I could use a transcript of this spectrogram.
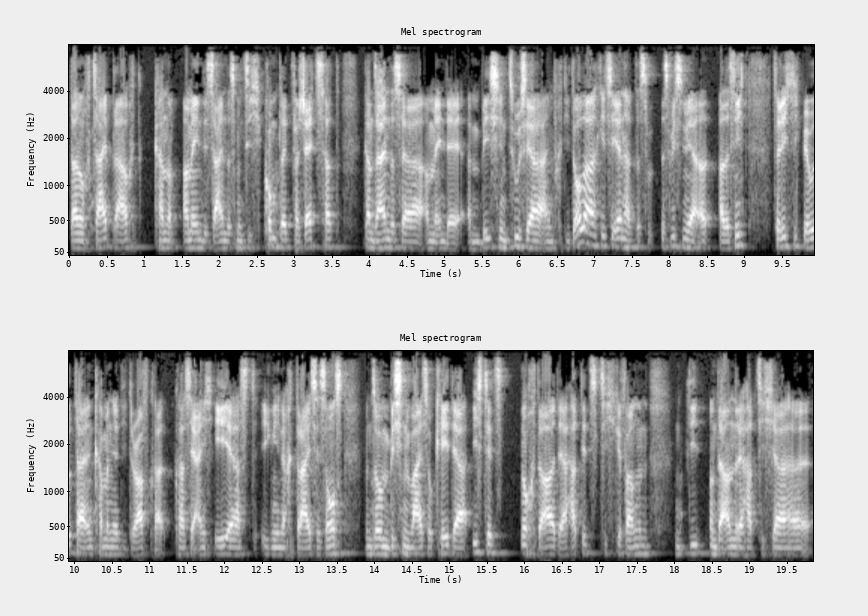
da noch Zeit braucht, kann am Ende sein, dass man sich komplett verschätzt hat, kann sein, dass er am Ende ein bisschen zu sehr einfach die Dollar gesehen hat, das, das wissen wir alles nicht. So richtig beurteilen kann man ja die Draftklasse eigentlich eh erst irgendwie nach drei Saisons, wenn so ein bisschen weiß, okay, der ist jetzt noch da, der hat jetzt sich gefangen und, die, und der andere hat sich ja, äh,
